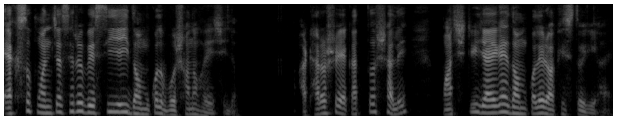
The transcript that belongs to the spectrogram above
একশো পঞ্চাশেরও বেশি এই দমকল বসানো হয়েছিল। আঠারোশো একাত্তর সালে পাঁচটি জায়গায় দমকলের অফিস তৈরি হয়।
